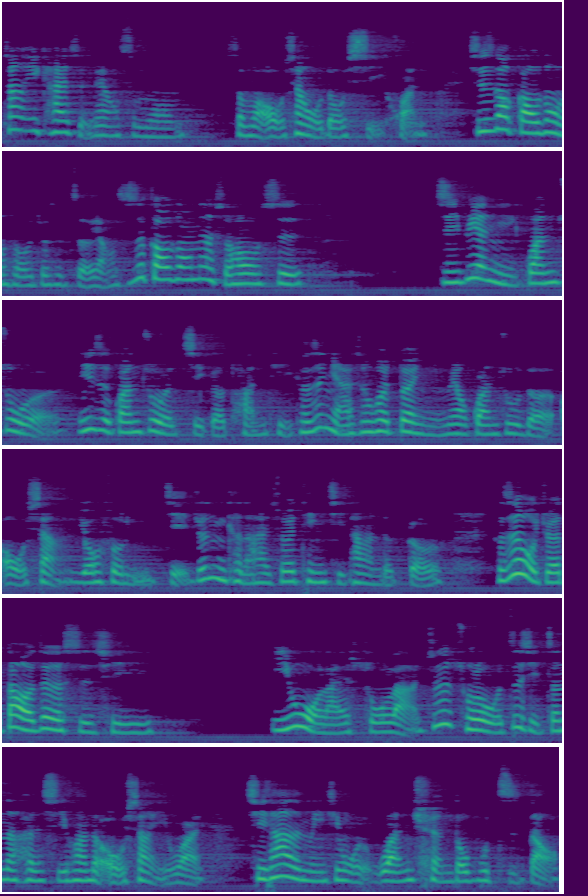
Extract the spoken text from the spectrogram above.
像一开始那样，什么什么偶像我都喜欢。其实到高中的时候就是这样，只是高中那时候是。即便你关注了，你只关注了几个团体，可是你还是会对你没有关注的偶像有所理解，就是你可能还是会听其他人的歌。可是我觉得到了这个时期，以我来说啦，就是除了我自己真的很喜欢的偶像以外，其他的明星我完全都不知道。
